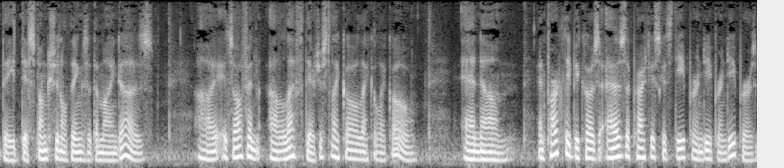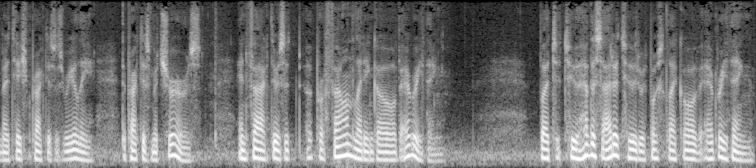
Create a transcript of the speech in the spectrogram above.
the dysfunctional things that the mind does, uh, it's often uh, left there, just let go, let go, let go and um, and partly because as the practice gets deeper and deeper and deeper, as meditation practice is really the practice matures. In fact, there's a, a profound letting go of everything. But to, have this attitude, we're supposed to let go of everything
